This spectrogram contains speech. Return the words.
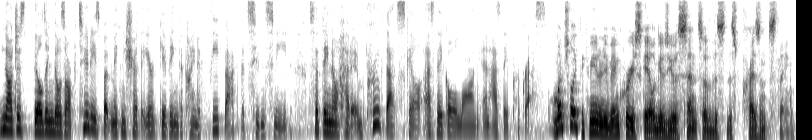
not just building those opportunities, but making sure that you're giving the kind of feedback that students need so that they know how to improve that skill as they go along and as they progress. Much like the community of inquiry scale gives you a sense of this, this presence thing,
